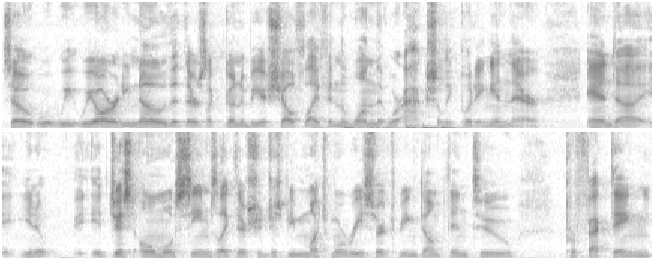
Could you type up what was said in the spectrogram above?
So we we already know that there's like going to be a shelf life in the one that we're actually putting in there, and uh, you know it- just almost seems like there should just be much more research being dumped into perfecting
